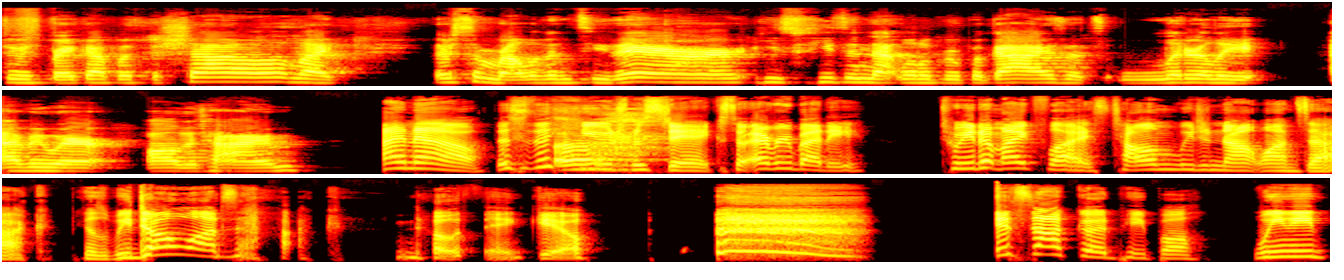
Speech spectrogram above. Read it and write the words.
through his breakup with Michelle. Like, there's some relevancy there. He's he's in that little group of guys that's literally everywhere all the time. I know this is a Ugh. huge mistake. So everybody, tweet at Mike Fleiss. Tell him we do not want Zach because we don't want Zach. No, thank you. It's not good, people. We need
